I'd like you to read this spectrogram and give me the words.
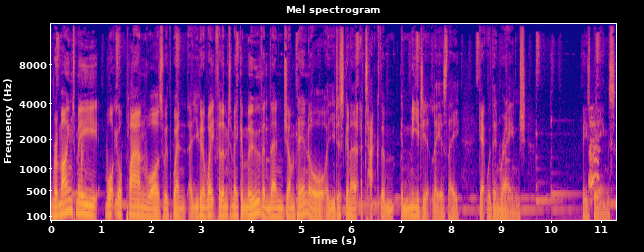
remind me what your plan was with when are you going to wait for them to make a move and then jump in, or are you just going to attack them immediately as they get within range? These Uh, beings.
